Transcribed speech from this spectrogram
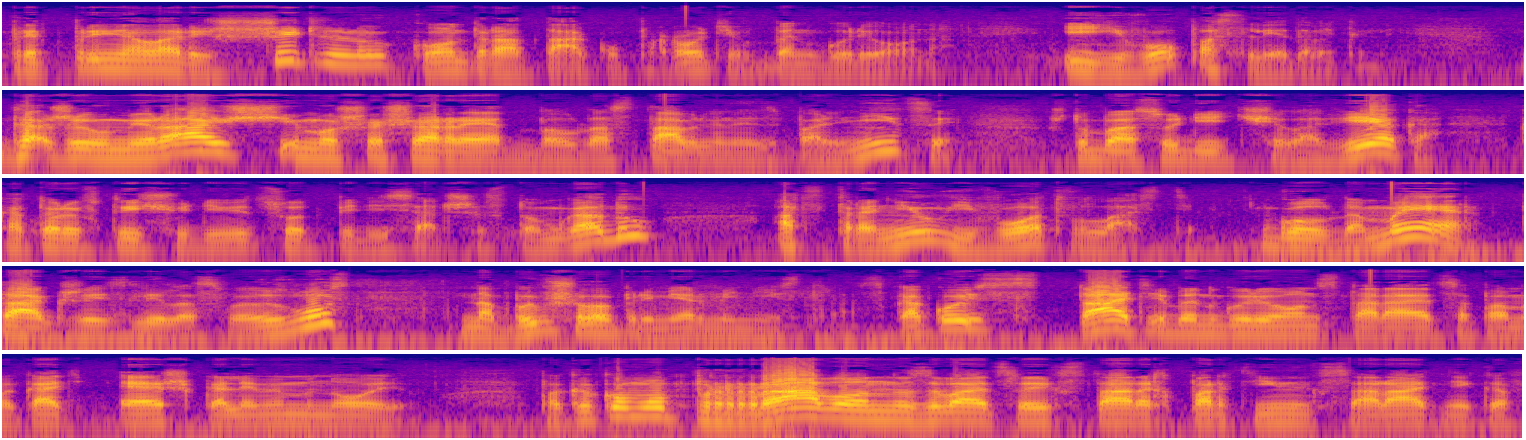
предприняла решительную контратаку против Бен-Гуриона и его последователей. Даже умирающий Моше Шарет был доставлен из больницы, чтобы осудить человека, который в 1956 году отстранил его от власти. Голда Меир также излила свою злость на бывшего премьер-министра. С какой стати Бен-Гурион старается помыкать эшкалями мною? По какому праву он называет своих старых партийных соратников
